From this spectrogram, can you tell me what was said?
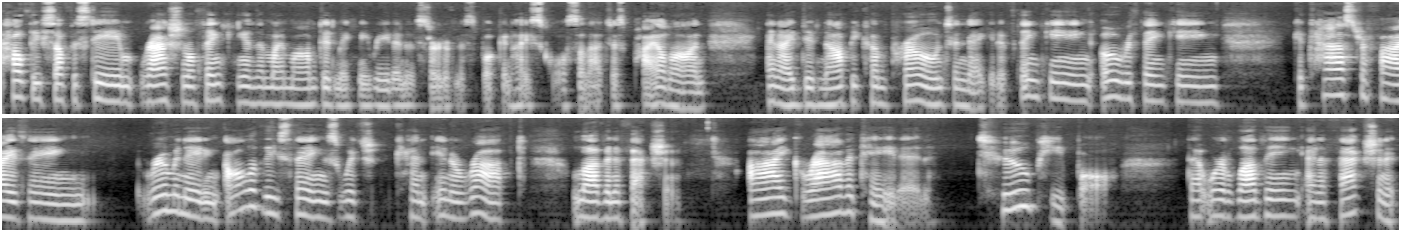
healthy self esteem, rational thinking, and then my mom did make me read an assertiveness book in high school, so that just piled on. And I did not become prone to negative thinking, overthinking, catastrophizing, ruminating, all of these things which can interrupt love and affection. I gravitated to people that were loving and affectionate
